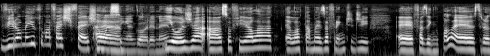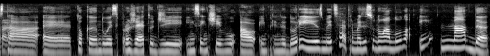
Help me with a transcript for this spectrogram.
Virou meio que uma fast fashion, É. assim, agora, né? E hoje a, a Sofia, ela, ela tá mais à frente de é, fazendo palestras, É. tá é, tocando esse projeto de incentivo ao empreendedorismo, etc. Mas isso não anula em nada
